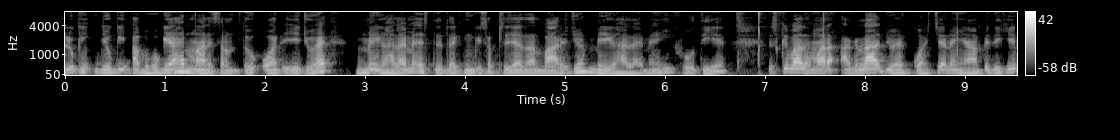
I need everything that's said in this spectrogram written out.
लेकिन जो कि अब हो गया है मानेसरम तो और ये जो है मेघालय में स्थित है, क्योंकि सबसे ज़्यादा बारिश जो है मेघालय में ही होती है। इसके बाद हमारा अगला जो है क्वेश्चन है, यहाँ पे देखिए,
